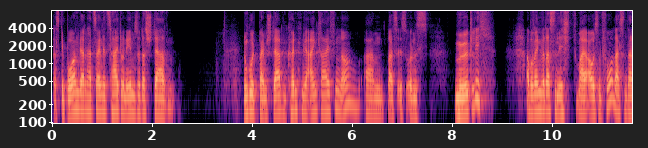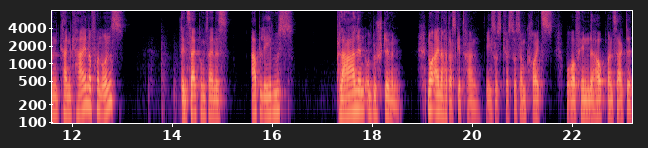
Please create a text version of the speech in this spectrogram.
Das Geborenwerden hat seine Zeit und ebenso das Sterben. Nun gut, beim Sterben könnten wir eingreifen, ne? Ähm, das ist uns möglich. Aber wenn wir das nicht mal außen vor lassen, dann kann keiner von uns den Zeitpunkt seines Ablebens planen und bestimmen. Nur einer hat das getan, Jesus Christus am Kreuz woraufhin der Hauptmann sagte,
